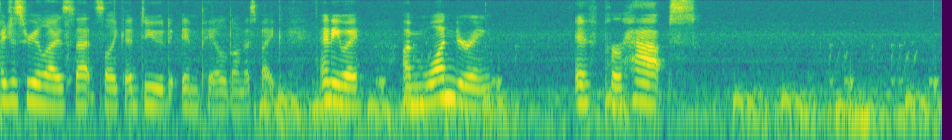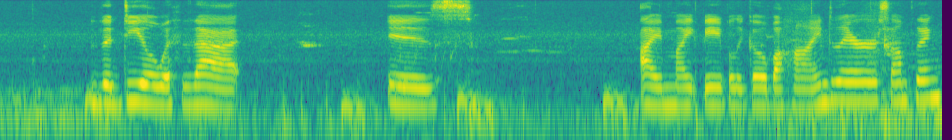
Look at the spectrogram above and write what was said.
I just realized that's like a dude impaled on a spike. Anyway, I'm wondering if perhaps the deal with that is I might be able to go behind there or something.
